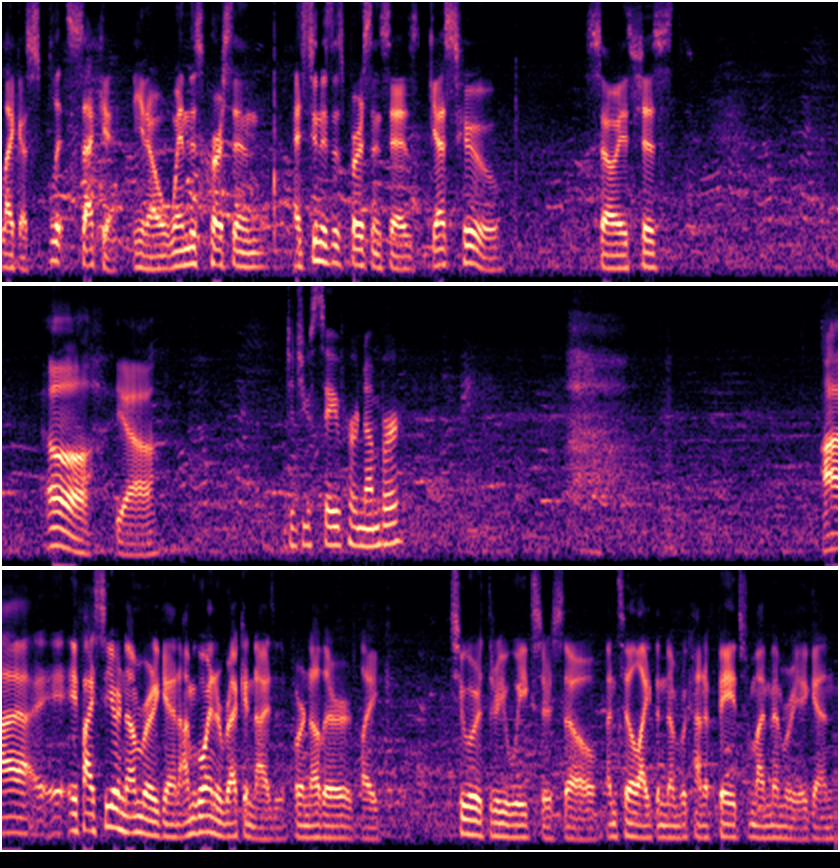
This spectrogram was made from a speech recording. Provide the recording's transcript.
like a split second, you know, when this person as soon as this person says, "Guess who?" So it's just Oh, yeah. Did you save her number? I if I see your number again, I'm going to recognize it for another like two or three weeks or so until like the number kind of fades from my memory again.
